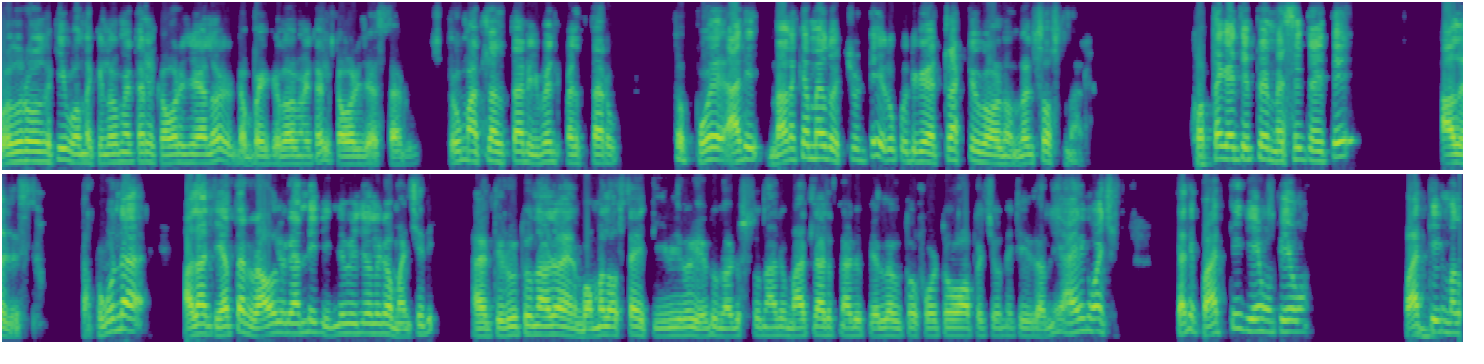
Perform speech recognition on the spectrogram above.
రోజు రోజుకి వంద కిలోమీటర్లు కవర్ చేయాలో డెబ్బై కిలోమీటర్లు కవర్ చేస్తారు. సో మాట్లాడతారు ఈవెంట్ పెడతారు. సో పోయే అది నరక మీద వచ్చి ఉంటే ఏదో కొద్దిగా అట్రాక్టివ్గా ఉండడం నడిచి వస్తున్నారు. కొత్తగా చెప్పే మెసేజ్ అయితే ఆలోచిస్తాం. తప్పకుండా అలాంటి యాత్ర రాహుల్ గాంధీకి ఇండివిజువల్గా మంచిది. ఆయన తిరుగుతున్నాడు ఆయన బొమ్మలు వస్తాయి టీవీలో ఏదో నడుస్తున్నాడు మాట్లాడుతున్నాడు పిల్లలతో ఫోటో ఆపర్చునిటీస్ అన్ని ఆయనకు మంచిది. కానీ పార్టీకి ఏం ఉపయోగం? పార్టీకి మన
